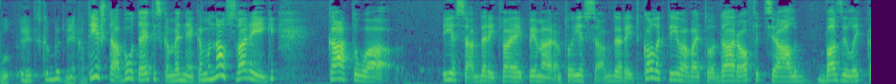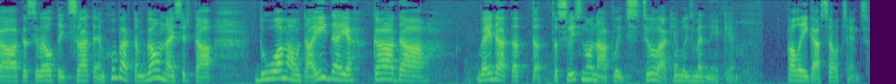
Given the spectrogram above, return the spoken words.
Būt ētiskam medniekam. Tieši tā, būt ētiskam medniekam un nav svarīgi, kā to iesākt darīt, vai, piemēram, to iesākt darīt kolektīvā, vai to dara oficiāli bazilikā, kas ir veltīts svētajam Hubertam. Galvenais ir tā doma un tā ideja, kādā veidā tad, tad tas viss nonāk līdz cilvēkiem, līdz medniekiem. Palīgā sauciens.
